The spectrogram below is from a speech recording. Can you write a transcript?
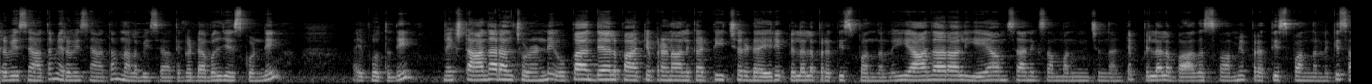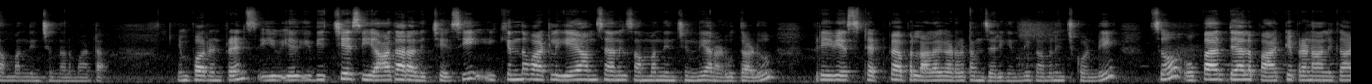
ఇరవై శాతం ఇరవై శాతం నలభై శాతం. ఇంకా డబల్ చేసుకోండి. అయిపోతుంది. నెక్స్ట్ ఆధారాలు చూడండి. ఉపాధ్యాయుల పాఠ్య ప్రణాళిక టీచర్ డైరీ పిల్లల ప్రతిస్పందనలు. ఈ ఆధారాలు ఏ అంశానికి సంబంధించిందంటే పిల్లల భాగస్వామ్య ప్రతిస్పందనలకి సంబంధించిందనమాట. ఇంపార్టెంట్ ఫ్రెండ్స్ ఇది ఇచ్చేసి ఈ ఆధారాలు ఇచ్చేసి ఈ కింద వాటిలో ఏ అంశానికి సంబంధించింది అని అడుగుతాడు. ప్రీవియస్ టెట్ పేపర్లు అలాగే అడగటం జరిగింది. గమనించుకోండి. సో ఉపాధ్యాయుల పాఠ్య ప్రణాళిక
